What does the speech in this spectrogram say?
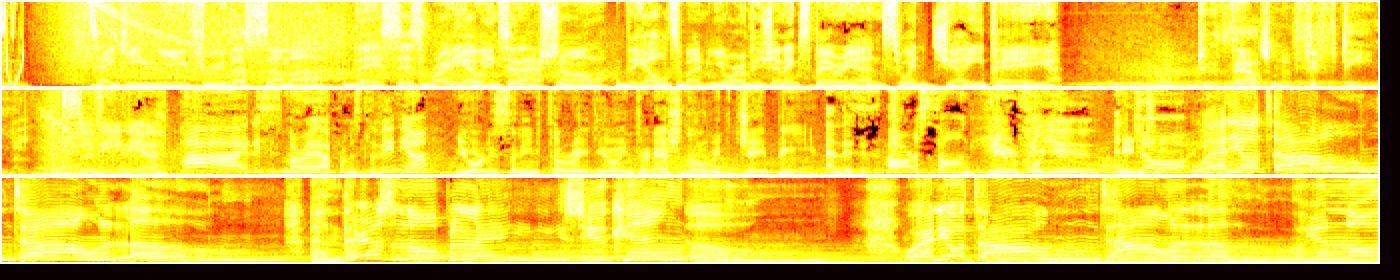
Taking you through the summer. This is Radio International, the ultimate Eurovision experience with JP. 2015. Slovenia. Hi, this is Maraaya from Slovenia. You're listening to Radio International with JP. And this is our song Here, Here for, for you. You. Enjoy. Enjoy. When you're down, down low, and there's no place you can go. When you're down, down low, you know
